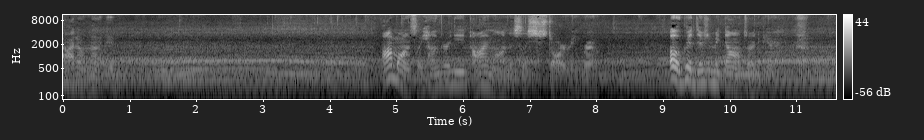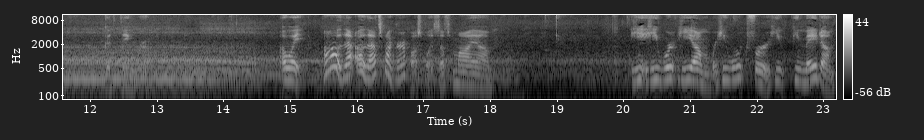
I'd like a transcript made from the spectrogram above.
I don't know, dude. I'm honestly hungry, dude. I'm honestly starving, bro. Oh, good. There's a McDonald's right up here. Good thing, bro. Oh wait. Oh, that. Oh, that's my grandpa's place. That's my um. He he worked. He um. He worked for. He he made um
